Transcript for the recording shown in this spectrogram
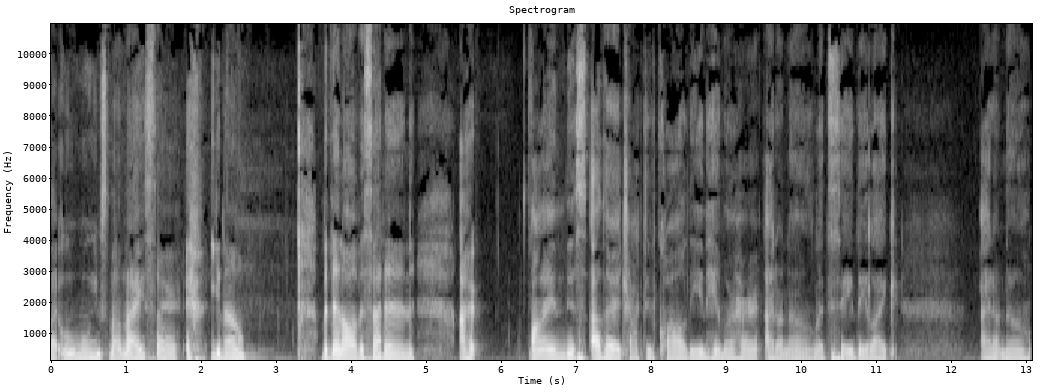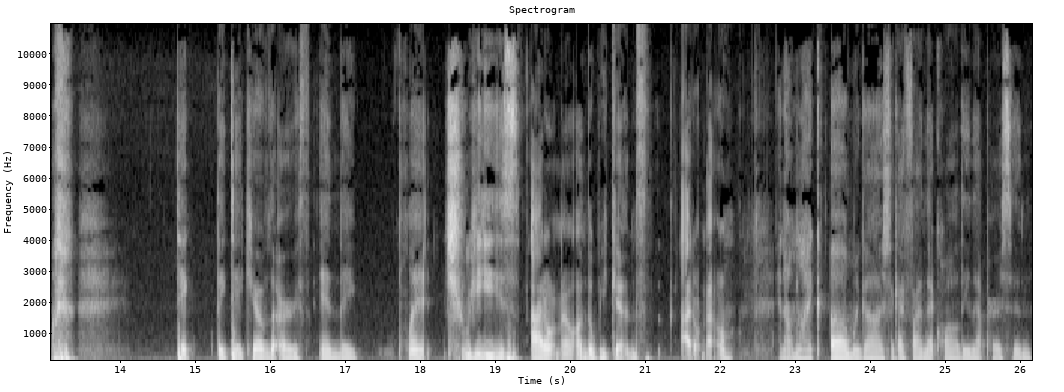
Like, ooh, you smell nice, sir. you know? But then all of a sudden, I find this other attractive quality in him or her. I don't know. Let's say they like, I don't know. take they take care of the earth and they plant trees, I don't know, on the weekends. I don't know. And I'm like, oh my gosh, like I find that quality in that person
